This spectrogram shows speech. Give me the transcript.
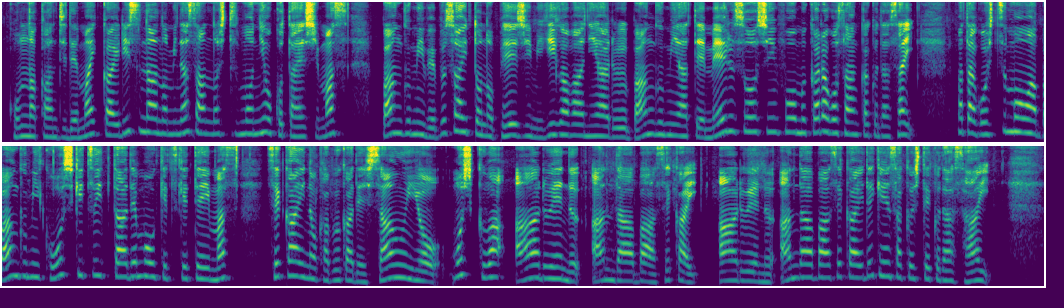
こんな感じで毎回リスナーの皆さんの質問にお答えします。番組ウェブサイトのページ右側にある番組宛てメール送信フォームからご参加ください。またご質問は番組公式ツイッターでも受け付けています。世界の株価で資産運用、もしくは RN アンダーバー世界、RN アンダーバー世界で検索してください。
